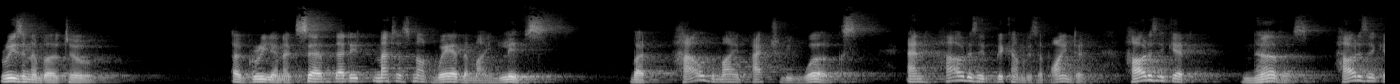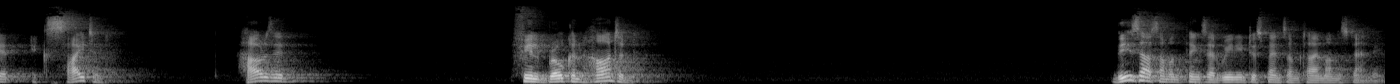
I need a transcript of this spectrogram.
reasonable to agree and accept that it matters not where the mind lives, but how the mind actually works and how does it become disappointed? How does it get nervous? How does it get excited? How does it feel broken hearted? These are some of the things that we need to spend some time understanding.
